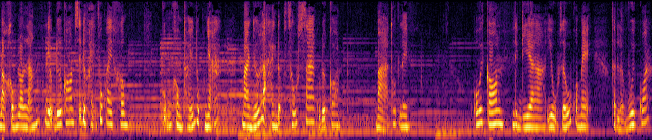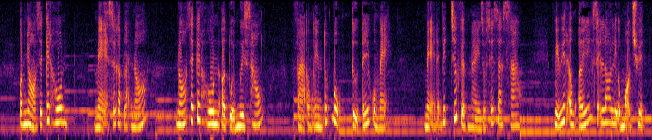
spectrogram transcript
Bà không lo lắng liệu đứa con sẽ được hạnh phúc hay không. Cũng không thấy nhục nhã Mà nhớ lại hành động xấu xa của đứa con. Bà thốt lên. Ôi con, Lydia yêu dấu của mẹ Thật là vui quá. Con nhỏ sẽ kết hôn Mẹ sẽ gặp lại nó. Nó sẽ kết hôn ở tuổi 16 Và ông em tốt bụng, tử tế của mẹ. Mẹ đã biết trước việc này rồi sẽ ra sao. Mẹ biết ông ấy sẽ lo liệu mọi chuyện.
